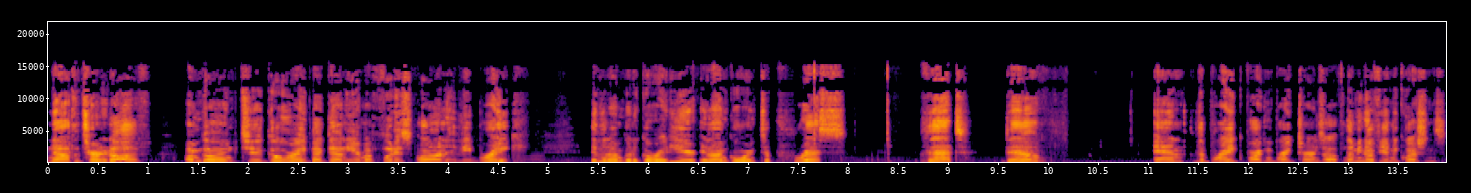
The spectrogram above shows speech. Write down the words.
Now to turn it off, I'm going to go right back down here. My foot is on the brake. And then I'm going to go right here and I'm going to press that down and the brake, parking brake turns off. Let me know if you have any questions.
